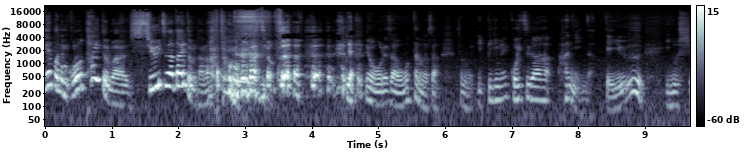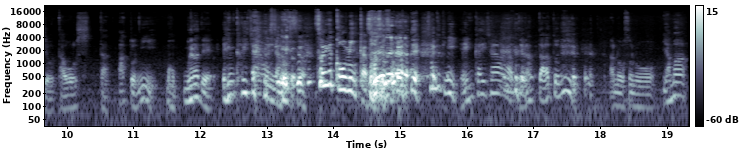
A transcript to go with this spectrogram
やっぱでもこのタイトルは秀逸なタイトルだなと思いますよ。いやでも俺さ思ったのがさその1匹目こいつが犯人だっていうイノシシを倒した後にもう村で宴会じゃないなんですよ。それが公民館。そうそうそう。でその時に宴会じゃーってなった後にあのその山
